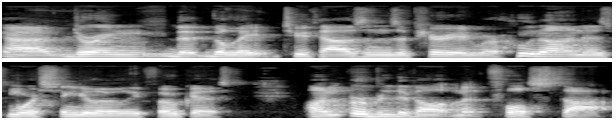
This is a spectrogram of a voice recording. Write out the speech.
uh, during the, the, late 2000s, a period where Hunan is more singularly focused on urban development, full stop.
